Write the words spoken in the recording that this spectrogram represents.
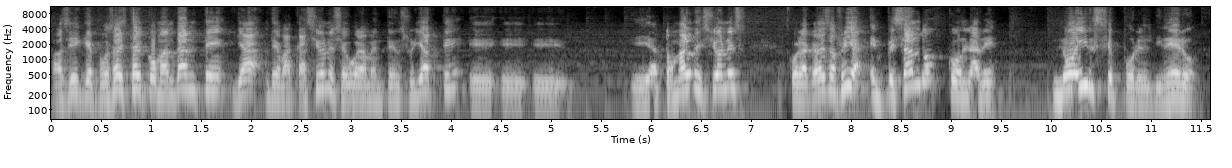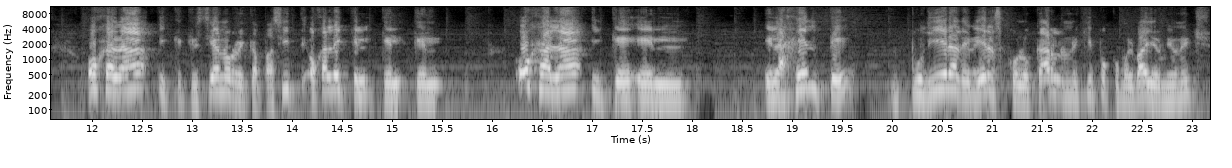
Así que pues ahí está el comandante ya de vacaciones seguramente en su yate y a tomar decisiones con la cabeza fría, empezando con la de no irse por el dinero Ojalá y que Cristiano recapacite, ojalá y que, el, ojalá y que el, el agente pudiera de veras colocarlo en un equipo como el Bayern Múnich,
